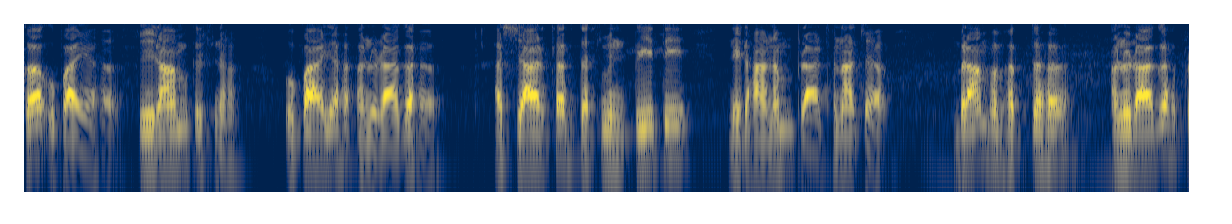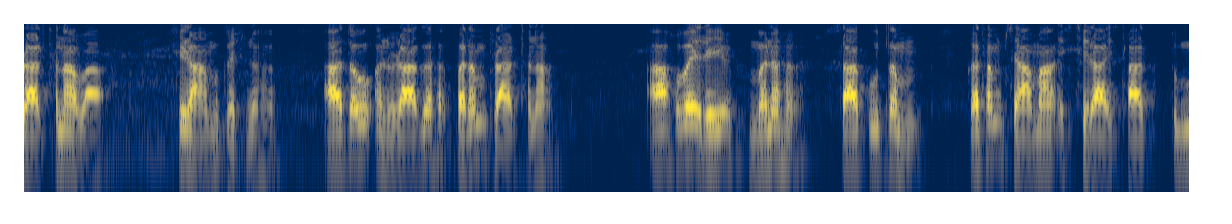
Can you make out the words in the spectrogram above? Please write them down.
क उपाय। श्रीरामकृष्ण, उपाय अनुराग। अस्थ प्रीति निधान प्रार्थना च। ब्राह्म भक्त अनुराग प्रार्थना वा? श्रीरामकृष्ण। आदौ अनुराग परम प्रार्थना। आहवै रे मन साकूत कथम श्यामा स्थिरा स्थातुम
